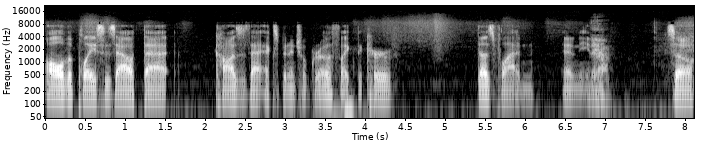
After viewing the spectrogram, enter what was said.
all the places out that causes that exponential growth like the curve does flatten and you know yeah. so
